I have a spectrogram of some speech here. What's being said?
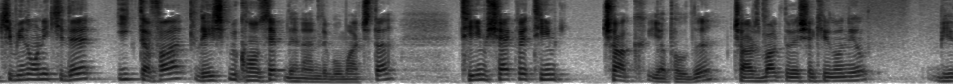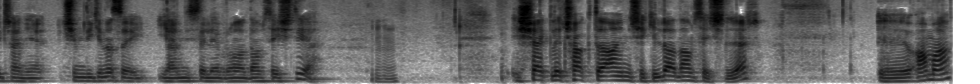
2012'de ilk defa değişik bir konsept denendi bu maçta. Team Shaq ve Team Chuck yapıldı. Charles Barkley ve Shaquille O'Neal bir hani şimdiki nasıl Yannis'le LeBron adam seçti ya. Hı hı. Shaq ile Chuck da aynı şekilde adam seçtiler. Ee, ama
